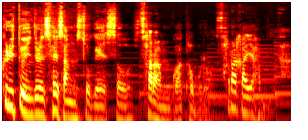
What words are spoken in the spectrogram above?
그리스도인들은 세상 속에서 사람과 더불어 살아가야 합니다.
